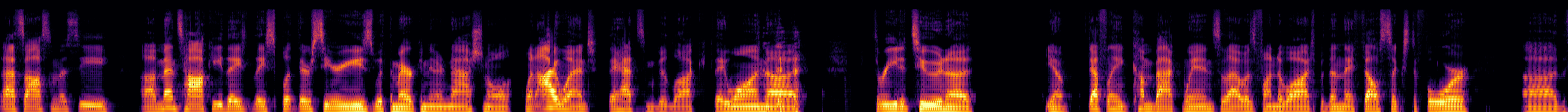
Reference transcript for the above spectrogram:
that's awesome to see. Uh, men's hockey, they they split their series with American International. When I went, they had some good luck. They won uh, three to two in a, you know, definitely comeback win. So that was fun to watch. But then they fell six to four. Uh, the,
